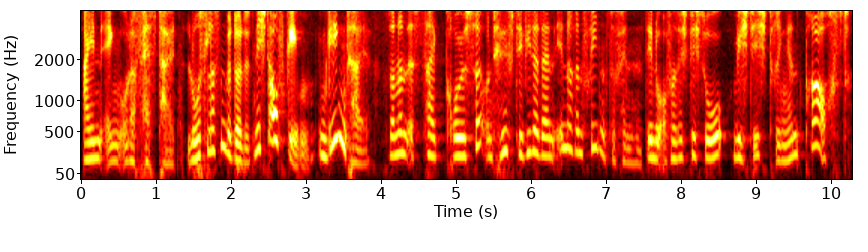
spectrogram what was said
einengen oder festhalten. Loslassen bedeutet nicht aufgeben, im Gegenteil, sondern es zeigt Größe und hilft dir wieder deinen inneren Frieden zu finden, den du offensichtlich so wichtig dringend brauchst.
